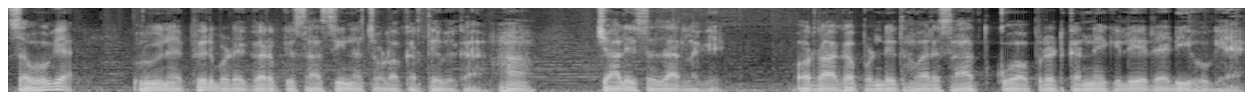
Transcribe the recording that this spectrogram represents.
सब हो गया? रूही ने फिर बड़े गर्व के साथ सीना चौड़ा करते हुए कहा हाँ चालीस हज़ार लगे और राघव पंडित हमारे साथ कोऑपरेट करने के लिए रेडी हो गया है।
